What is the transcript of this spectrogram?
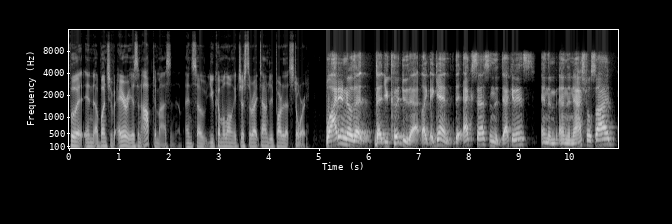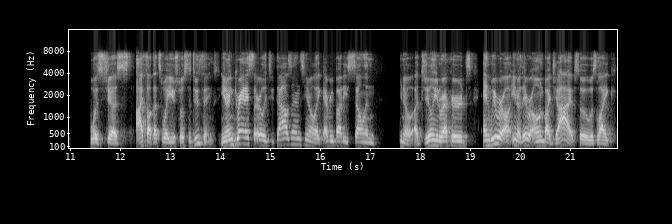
foot in a bunch of areas and optimizing them. And so you come along at just the right time to be part of that story. Well, I didn't know that that you could do that. Like again, the excess and the decadence and the and the Nashville side was just I thought that's the way you're supposed to do things. You know, and granted it's the early 2000s, you know, like everybody's selling, you know, a jillion records and we were you know, they were owned by Jive, so it was like,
